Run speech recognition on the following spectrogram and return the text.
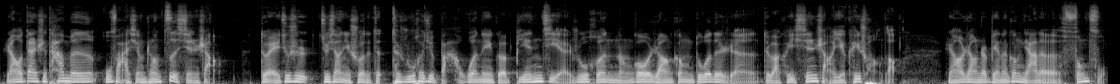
然后但是他们无法形成自欣赏。对，就是就像你说的，他他如何去把握那个边界，如何能够让更多的人，对吧？可以欣赏，也可以创造，然后让这变得更加的丰富。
